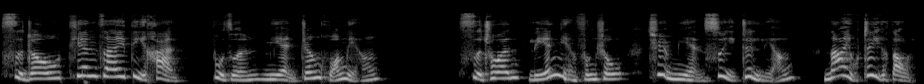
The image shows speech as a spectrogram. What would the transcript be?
四周天灾地旱，不准免征皇粮；四川连年丰收，却免税赈粮，哪有这个道理？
